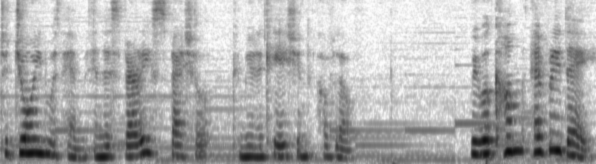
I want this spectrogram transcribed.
to join with Him in this very special communication of love. We will come every day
